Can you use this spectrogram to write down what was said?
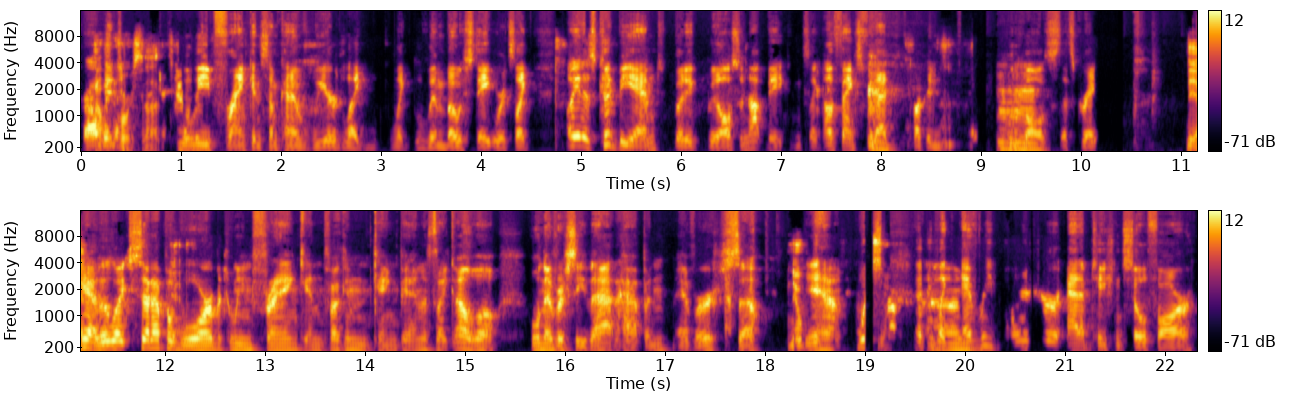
Probably of not. course not. it's going to leave frank in some kind of weird like like limbo state where it's like oh yeah this could be end but it could also not be it's like oh thanks for that fucking blue Mhm. balls that's great Yeah. Yeah. they'll like set up a Yeah. war between Frank and fucking Kingpin. It's like, oh well, we'll never see that happen ever. So Nope. yeah, which sucks. i think like Um, every punisher adaptation so far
